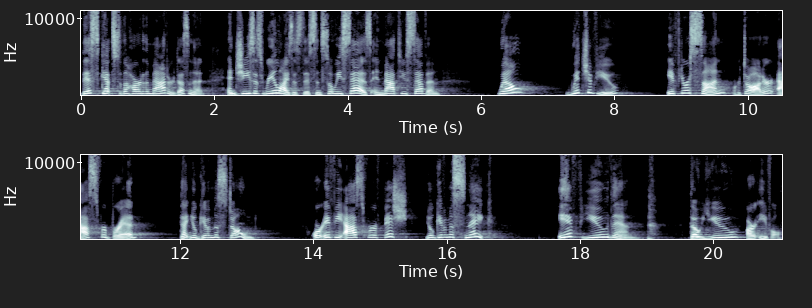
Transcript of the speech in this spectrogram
This gets to the heart of the matter, doesn't it? And Jesus realizes this, and so he says in Matthew 7 Well, which of you, if your son or daughter asks for bread, that you'll give him a stone? Or if he asks for a fish, you'll give him a snake? If you then, though you are evil,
